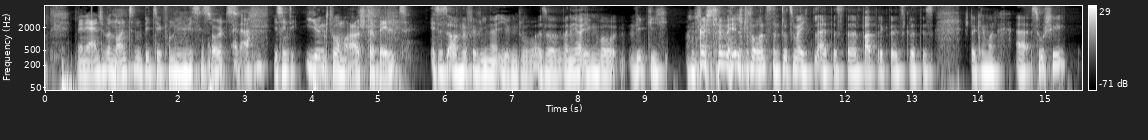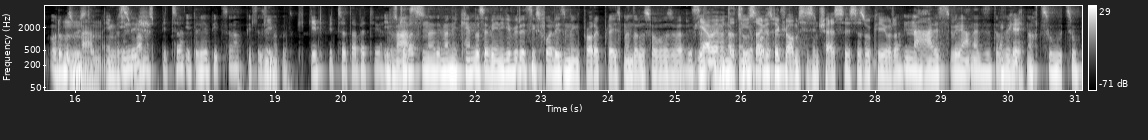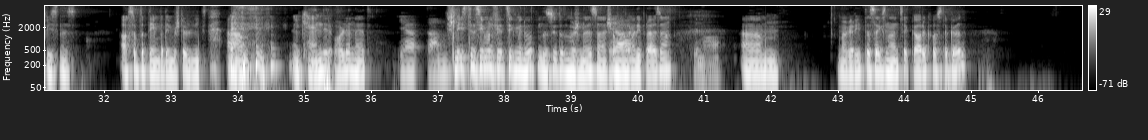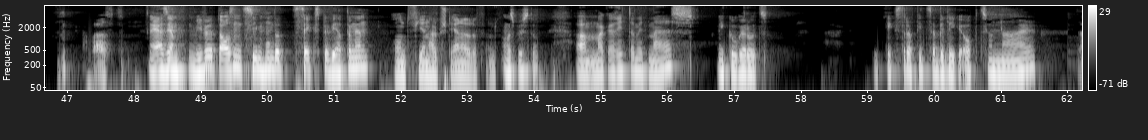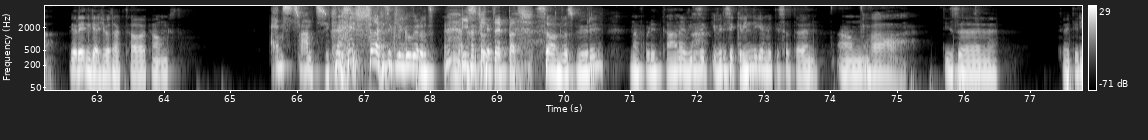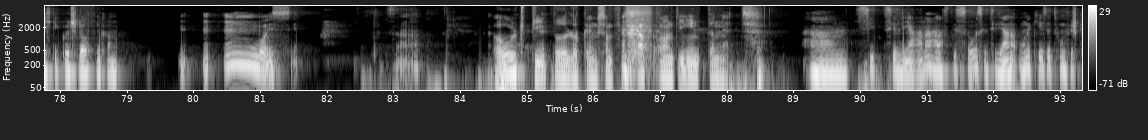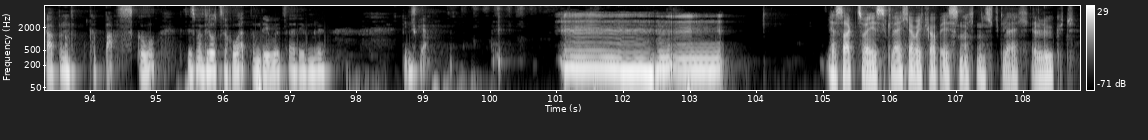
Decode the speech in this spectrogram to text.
Wenn ihr eins über den 19. Bezirk von Wien wissen sollt, Alter. wir sind irgendwo am Arsch der Welt. Es ist auch nur für Wiener irgendwo. Also, wenn ihr irgendwo wirklich am Rest der Welt wohnt, dann tut's mir echt leid, dass der Patrick da jetzt gerade das stark gemacht äh, Sushi oder was willst Nein, du? irgendwas Indisch? warmes Pizza. Italiener Pizza? Pizza ist Geht, immer gut. geht Pizza da bei dir? Ich weiß nicht, ich meine, ich kenne da sehr wenig. Ich würde jetzt nichts vorlesen wegen Product Placement oder sowas. Aber wir Ja, wenn wir dazu sagen, dass wir Podcast. glauben, sie sind scheiße, ist das okay, oder? Na, das will ich auch nicht. Da will Okay. ich noch zu, zu Business. Außer bei dem, bei dem bestelle ich nichts. Ähm, ich kenne die alle nicht. Ja, dann. Schließt in 47 Minuten, das wird mal schnell sein. Schauen Ja. wir mal die Preise an. Genau. Ähm, Margarita 96, Gaudi kostet Geld. Passt. Ja, sie haben wie viel? 1706 Bewertungen. Und viereinhalb Sterne oder fünf. Was bist du? Ähm, Margarita mit Mais. Mit Gugarutz. Extra Pizza-Belege optional. Wir reden gleich über Dark Tower, keine Angst. 1,20. Das ist 20 mit Gugarutz. bist Okay. du deppert. So, und was würde ich? Napolitane, wie diese, wie diese Grindige mit dieser Tönen. Ähm, Wow. diese, damit ich richtig gut schlafen kann. Mm, mm, mm, wo ist sie? So. Old people looking something up on the internet. Ähm, Sizilianer heißt die so? Sizilianer ohne Käse, Thunfisch, Kapern und Tabasco. Das ist mir ein bisschen zu hart um die Uhrzeit irgendwie. Bin's. Mhm. Er sagt zwar, er ist gleich, aber ich glaube, er ist noch nicht gleich. Er lügt.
